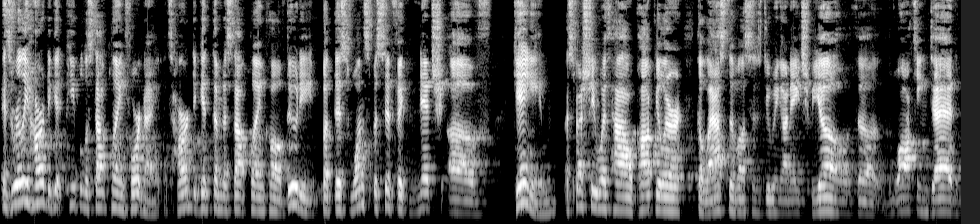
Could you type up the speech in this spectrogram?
it's really hard to get people to stop playing Fortnite. It's hard to get them to stop playing Call of Duty. But this one specific niche of game, especially with how popular The Last of Us is doing on HBO, The Walking Dead,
